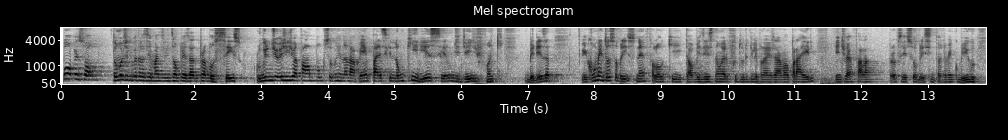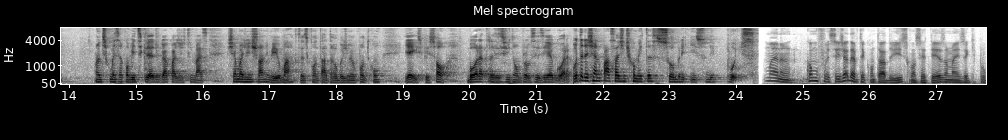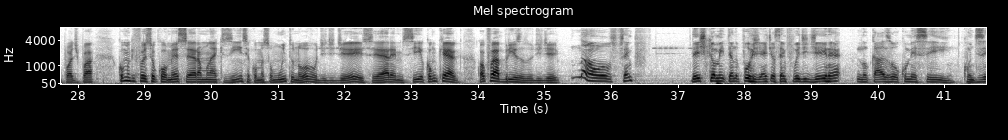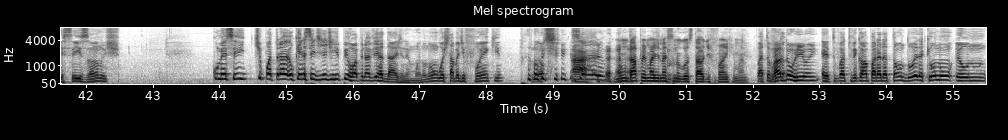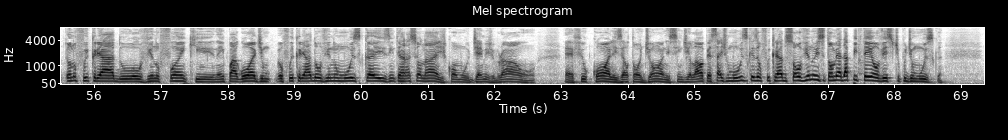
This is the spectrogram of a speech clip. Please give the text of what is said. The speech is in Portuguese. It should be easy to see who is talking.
Speaker 1: Bom, pessoal, estamos aqui para trazer mais um vídeo pesado para vocês. No vídeo de hoje a gente vai falar um pouco sobre o Renan da Penha. Parece que ele não queria ser um DJ de funk, beleza? Ele comentou sobre isso, né? Falou que talvez esse não era o futuro que ele planejava para ele. E a gente vai falar para vocês sobre isso, então já vem comigo. Antes de começar o convite, se quiser divulgar com a gente e tudo mais, chama a gente lá no e-mail, marcoscontato.gmail.com E é isso, pessoal. Bora trazer esse vídeo pra vocês aí agora. Vou estar deixando passar, a gente comenta sobre isso depois.
Speaker 2: Mano, como foi? Você já deve ter contado isso, com certeza, mas aqui pro Podpah, como que foi seu começo? Você era molequezinho, você começou muito novo de DJ, você era MC, como que é? Qual que foi a brisa do DJ?
Speaker 3: Não, eu sempre, desde que eu me entendo por gente, eu sempre fui DJ, né? No caso, eu comecei com 16 anos, comecei, tipo, atrás. Eu queria ser DJ de hip hop, na verdade, né, mano? Eu não gostava de funk. Não,
Speaker 4: ah, sério. Não dá pra imaginar se não gostava de funk, mano.
Speaker 2: Lá do Rio, hein?
Speaker 3: É, tu, tu vê que é uma parada tão doida que eu não, eu, não, eu não fui criado ouvindo funk, nem pagode. Eu fui criado ouvindo músicas internacionais, como James Brown, é, Phil Collins, Elton John, Cindy Lauper. Essas músicas eu fui criado só ouvindo isso, então eu me adaptei a ouvir esse tipo de música.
